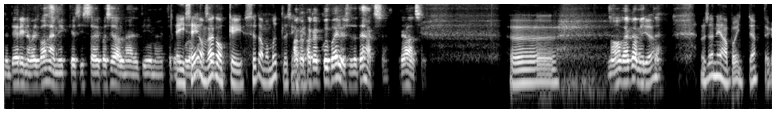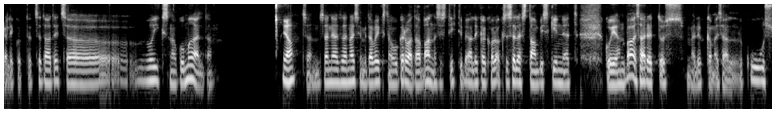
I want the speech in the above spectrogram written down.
neid erinevaid vahemikke, siis sa juba seal näed, et inimene ütleb. ei, see on väga okei okay., seda ma mõtlesin. aga, aga kui palju seda tehakse reaalselt? no väga mitte. no see on hea point jah, tegelikult, et seda täitsa võiks nagu mõelda jah, see on, see on, see on asi, mida võiks nagu kõrva taha panna, sest tihtipeale ikkagi ollakse sellest tambist kinni, et kui on baasharjutus, me lükkame seal kuus,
